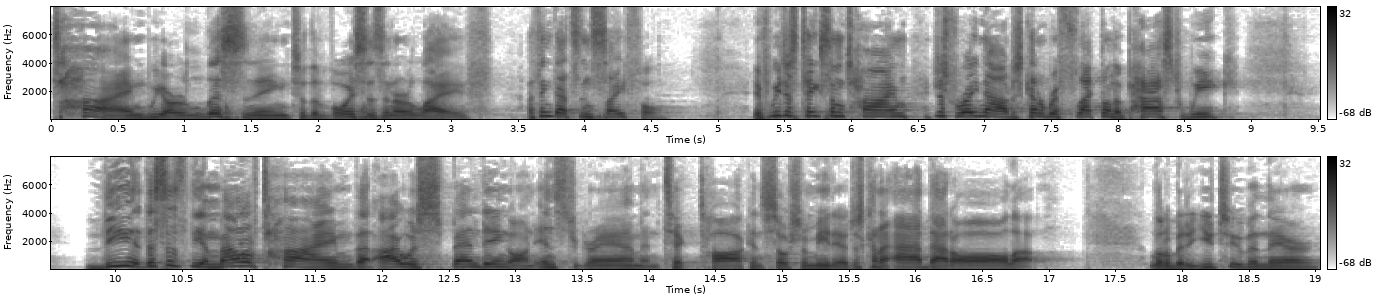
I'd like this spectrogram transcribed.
time we are listening to the voices in our life, I think that's insightful. If we just take some time, just right now, just kind of reflect on the past week, the, this is the amount of time that I was spending on Instagram and TikTok and social media. Just kind of add that all up. A little bit of YouTube in there,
